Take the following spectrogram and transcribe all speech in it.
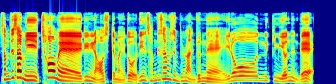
3대3이 처음에 린이 나왔을 때만 해도 린 3대3에서는 별로 안 좋네. 이런 느낌이었는데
